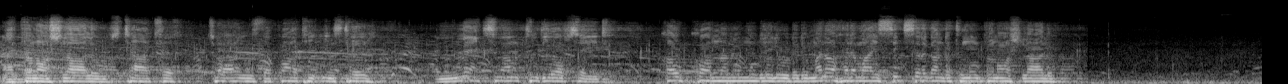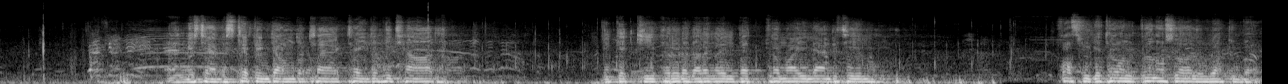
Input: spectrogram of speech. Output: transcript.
And Pranash Lalu started joins the party instead. A maximum to the offside. ഹൗ കോർണറിന് മുകളിലൂടെ ഒരു മനോഹരമായ സിക്സർ കണ്ടെത്തുന്നു പ്രണോഷ് ലാലു And Mr. stepping down the track, trying to hit hard. വിക്കറ്റ് കീപ്പറുടെ കരങ്ങളിൽ ഭദ്രമായി ലാൻഡ് ചെയ്യുന്നു First wicket on Pranash Lalu walking back.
